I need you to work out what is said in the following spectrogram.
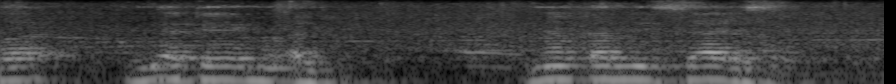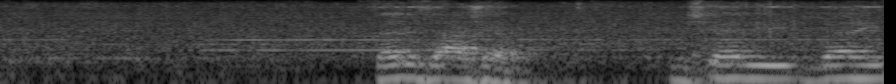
و200 ألف من القرن الثالث الثالث عشر من شهر الله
